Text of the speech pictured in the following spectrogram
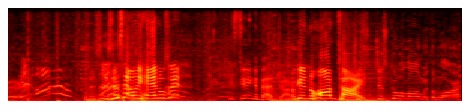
Get off! This, is this how he handles it? He's doing a bad job. I'm getting hogtied. Just, just go along with him, Lara.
